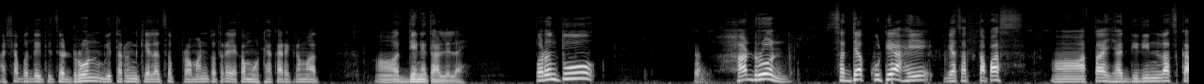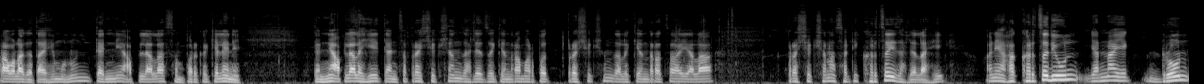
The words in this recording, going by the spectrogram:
अशा पद्धतीचं ड्रोन वितरण केल्याचं प्रमाणपत्र एका मोठ्या कार्यक्रमात देण्यात आलेलं आहे. परंतु हा ड्रोन सध्या कुठे आहे याचा तपास आता ह्या दिदींनाच करावा लागत आहे म्हणून त्यांनी आपल्याला संपर्क केल्याने. त्यांनी आपल्याला हे त्यांचं प्रशिक्षण झाल्याचं केंद्रामार्फत प्रशिक्षण झालं. केंद्राचा याला प्रशिक्षणासाठी खर्चही झालेला आहे. आणि हा खर्च देऊन यांना एक ड्रोन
